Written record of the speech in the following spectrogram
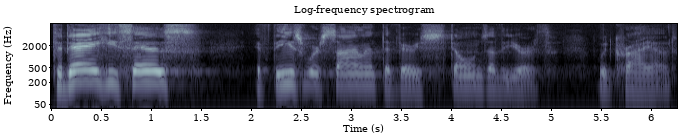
Today, he says, if these were silent, the very stones of the earth would cry out.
